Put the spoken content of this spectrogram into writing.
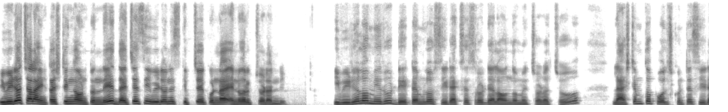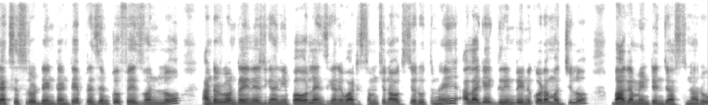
ఈ వీడియో చాలా ఇంట్రెస్టింగ్గా ఉంటుంది. దయచేసి ఈ వీడియోని స్కిప్ చేయకుండా ఎండ్ వరకు చూడండి. ఈ వీడియోలో మీరు డే టైంలో సీడ్ యాక్సెస్ రోడ్ ఎలా ఉందో మీరు చూడొచ్చు. లాస్ట్ టైంతో పోల్చుకుంటే సీడ్ యాక్సెస్ రోడ్ ఏంటంటే ప్రజెంట్ ఫేజ్ వన్లో అండర్ గ్రౌండ్ డ్రైనేజ్ కానీ పవర్ లైన్స్ కానీ వాటికి సంబంధించిన వర్క్స్ జరుగుతున్నాయి. అలాగే గ్రీనరీని కూడా మధ్యలో బాగా మెయింటైన్ చేస్తున్నారు.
